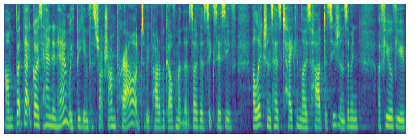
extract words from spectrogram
Um, but that goes hand in hand with big infrastructure. I'm proud to be part of a government that's over successive elections has taken those hard decisions. I mean, a few of you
